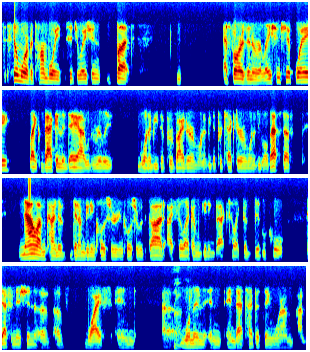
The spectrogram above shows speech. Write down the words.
st- still more of a tomboy situation, but as far as in a relationship way, like back in the day, I would really want to be the provider and want to be the protector and want to do all that stuff. Now I'm kind of that I'm getting closer and closer with God. I feel like I'm getting back to like the biblical definition of of wife and uh, right. woman and and that type of thing. Where I'm I'm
